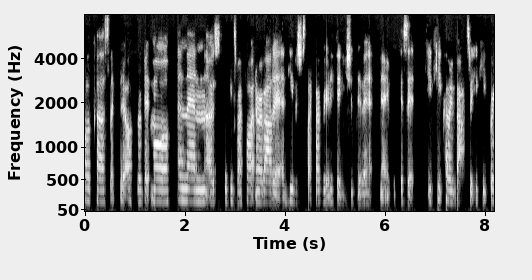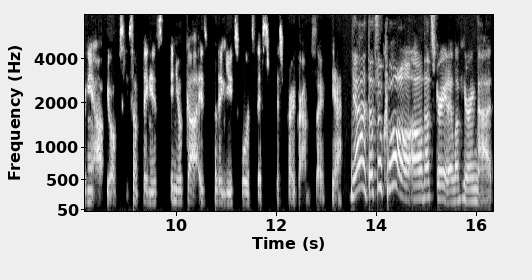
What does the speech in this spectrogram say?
podcast, I put it off for a bit more. And then I was talking to my partner about it and he was just like, I really think you should do it, you know, because it, you keep coming back to it, you keep bringing it up. you're obviously something is in your gut is pulling you towards this this program. So yeah, yeah, that's so cool. Oh, that's great. I love hearing that.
